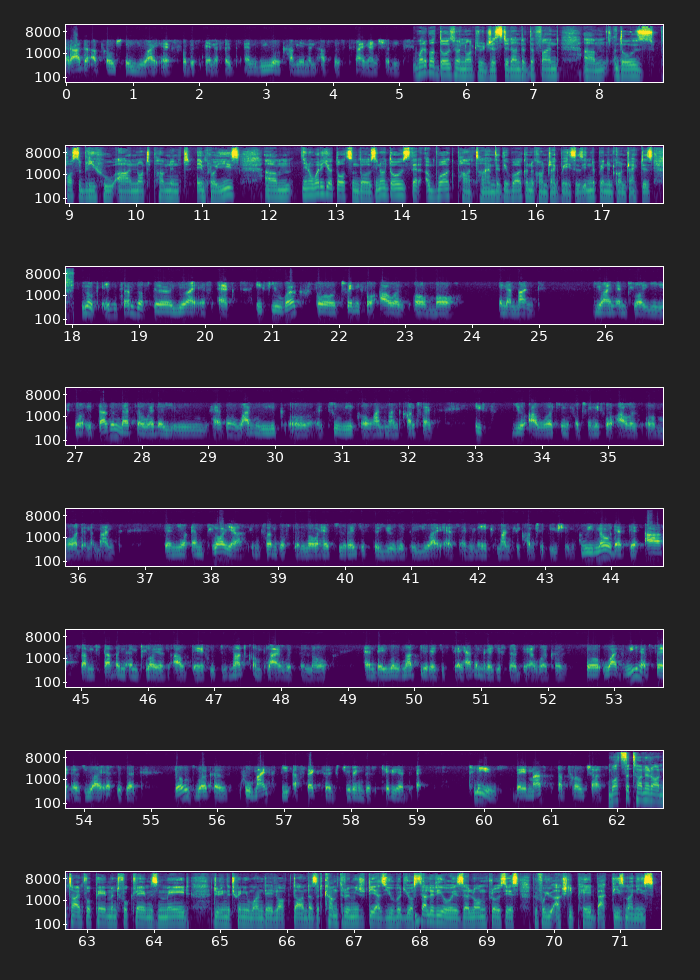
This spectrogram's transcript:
rather approach the UIF for this benefit and we will come in and assist financially. What about those who are not registered under the fund, um, those possibly who are not permanent employees? Um, you know, what are your thoughts on those? You know, those that work part time, that they work on a contract basis, independent contractors? Look, in terms of the UIF Act, if you work for 24 hours or more in a month, you are an employee. So it doesn't matter whether you have a one week or a two week or one month contract. If you are working for 24 hours or more than a month, then your employer, in terms of the law, has to register you with the UIF and make monthly contributions. We know that there are some stubborn employers out there who do not comply with the law and they will not be registered, they haven't registered their workers. So what we have said as UIF is that those workers who might be affected during this period, please, they must approach us. What's the turnaround time for payment for claims made during the 21 day lockdown? Does it come through immediately as you would your salary, or is it a long process before you actually paid back these monies?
